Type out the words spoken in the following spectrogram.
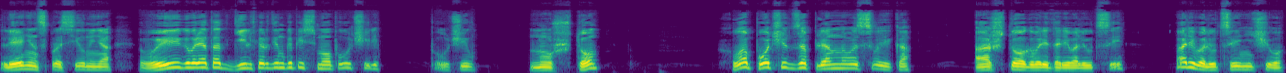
Ленин спросил меня, «Вы, говорят, от Гильфердинга письмо получили?» «Получил». «Ну что?» «Хлопочет за пленного свояка». «А что говорит о революции?» «О революции ничего».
